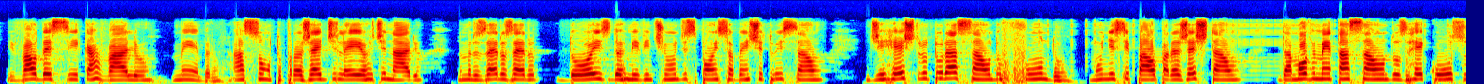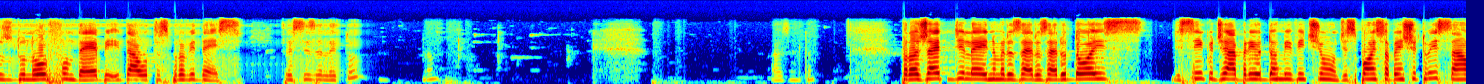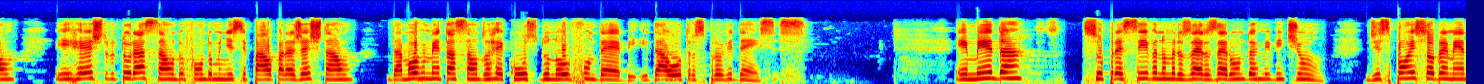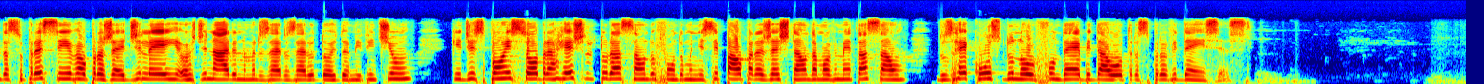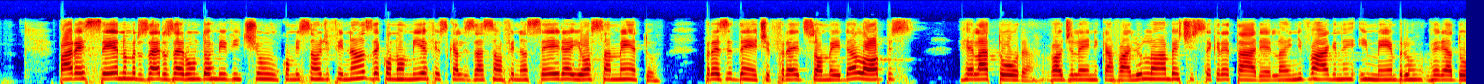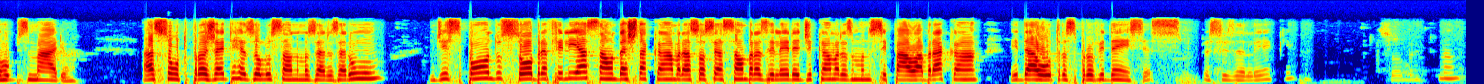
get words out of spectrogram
e Valdeci Carvalho, membro. Assunto: Projeto de Lei Ordinário número 002/2021 dispõe sobre a instituição de reestruturação do Fundo Municipal para a Gestão da movimentação dos recursos do novo Fundeb e da outras providências. Precisa ler tudo? Não? Então. Projeto de Lei número 002, de 5 de abril de 2021, dispõe sobre a instituição e reestruturação do Fundo Municipal para a Gestão da Movimentação dos Recursos do novo Fundeb e da outras providências. Emenda supressiva número 001/2021 dispõe sobre emenda supressiva ao projeto de lei ordinário número 002/2021, que dispõe sobre a reestruturação do Fundo Municipal para a gestão da movimentação dos recursos do novo Fundeb e da outras providências. Parecer número 001/2021, Comissão de Finanças, Economia, Fiscalização Financeira e Orçamento. Presidente Fred Almeida Lopes. Relatora, Valdilene Carvalho Lambert, secretária Elaine Wagner e membro, vereador Rubens Mário. Assunto, projeto de resolução número 001, dispondo sobre a filiação desta Câmara à Associação Brasileira de Câmaras Municipal, Abracan, e da outras providências. Precisa ler aqui? Sobre? Não.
